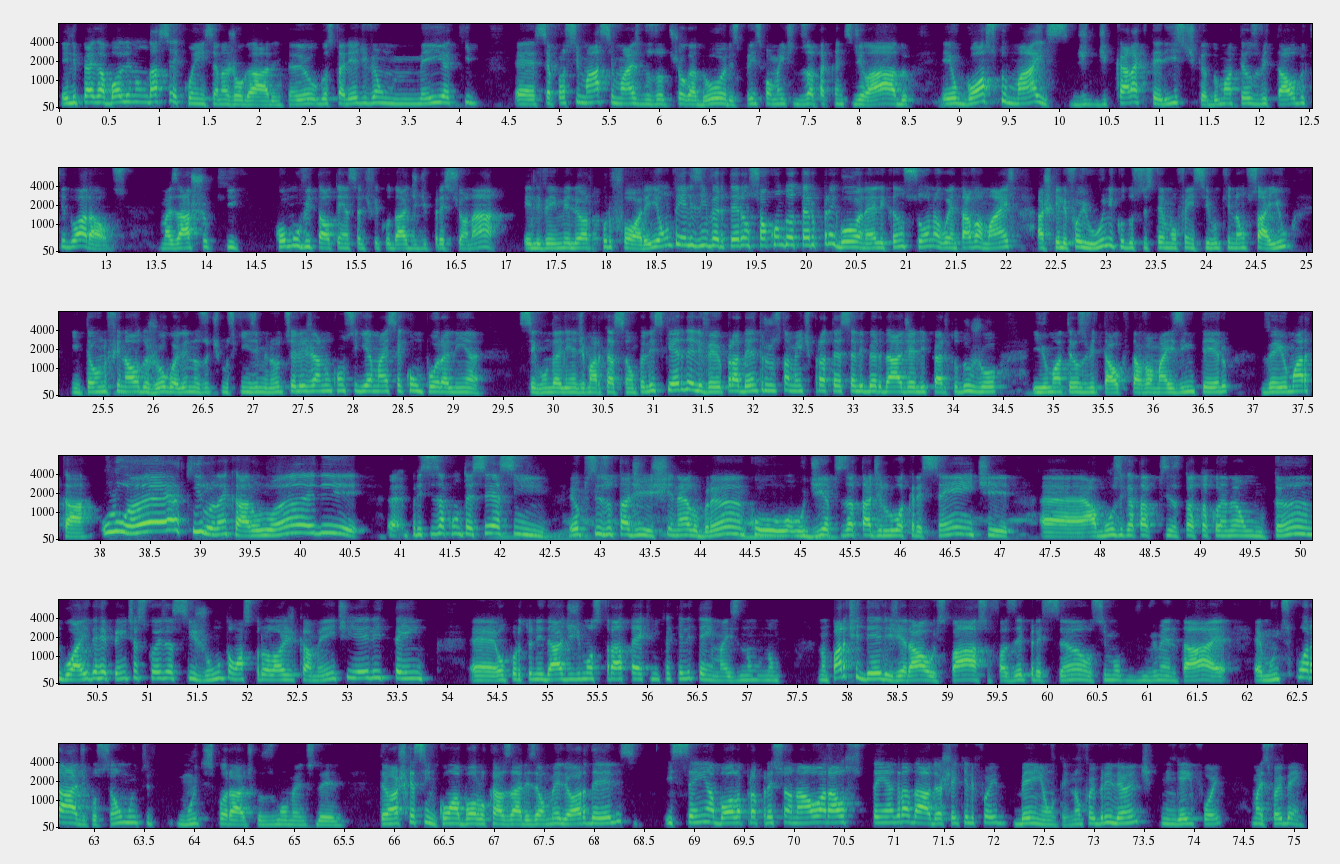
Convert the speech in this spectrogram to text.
ele pega a bola e não dá sequência na jogada, entendeu? Eu gostaria de ver um meia que é, se aproximasse mais dos outros jogadores, principalmente dos atacantes de lado. Eu gosto mais de, de característica do Matheus Vital do que do Arauz mas acho que como o Vital tem essa dificuldade de pressionar, ele vem melhor por fora. E ontem eles inverteram só quando o Otero pregou, né? Ele cansou, não aguentava mais. Acho que ele foi o único do sistema ofensivo que não saiu. Então, no final do jogo, ali nos últimos 15 minutos, ele já não conseguia mais recompor a linha, segunda linha de marcação pela esquerda. Ele veio para dentro justamente para ter essa liberdade ali perto do Jô. E o Matheus Vital, que estava mais inteiro, veio marcar. O Luan é aquilo, né, cara? O Luan, ele precisa acontecer assim. Eu preciso estar tá de chinelo branco, o dia precisa estar tá de lua crescente, é, a música tá, precisa estar tá tocando um tango, aí de repente as coisas se juntam astrologicamente e ele tem é, oportunidade de mostrar a técnica que ele tem, mas não, não, não parte dele gerar o espaço, fazer pressão, se movimentar, é, é muito esporádico, são muito, muito esporádicos os momentos dele. Então, eu acho que assim, com a bola o Casares é o melhor deles, e sem a bola para pressionar, o Arauz tem agradado. Eu achei que ele foi bem ontem. Não foi brilhante, ninguém foi, mas foi bem.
